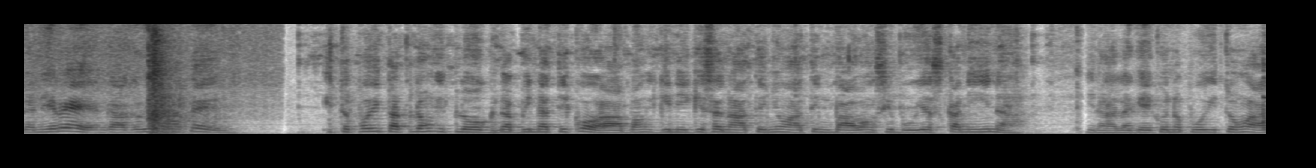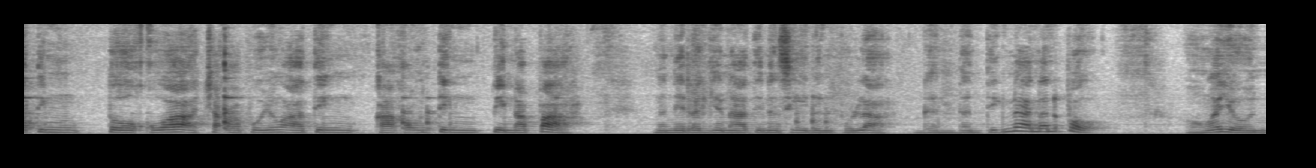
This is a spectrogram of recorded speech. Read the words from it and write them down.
Ganire ang gagawin natin. Ito po yung tatlong itlog na binati ko habang ginigisa natin yung ating bawang sibuyas kanina. Ilalagay ko na po itong ating tokwa at saka po yung ating kakaunting tinapa na nilagyan natin ng siling pula. Gandang tignan, ano po? O ngayon,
